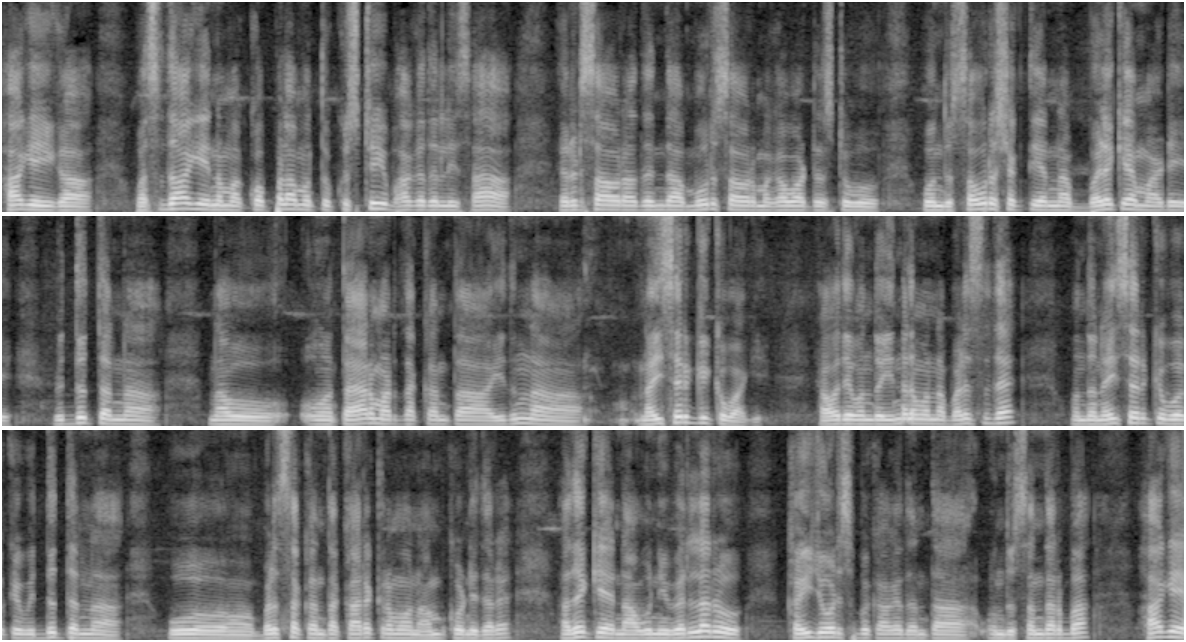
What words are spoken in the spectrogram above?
ಹಾಗೆ ಈಗ ಹೊಸದಾಗಿ ನಮ್ಮ ಕೊಪ್ಪಳ ಮತ್ತು ಕುಷ್ಟಿ ಭಾಗದಲ್ಲಿ ಸಹ ಎರಡು ಸಾವಿರದಿಂದ ಮೂರು ಸಾವಿರ ಮೆಗಾವಾಟ್ ಅಷ್ಟು ಒಂದು ಸೌರಶಕ್ತಿಯನ್ನು ಬಳಕೆ ಮಾಡಿ ವಿದ್ಯುತ್ತನ್ನು ನಾವು ತಯಾರು ಮಾಡ್ತಕ್ಕಂಥ ಇದನ್ನು ನೈಸರ್ಗಿಕವಾಗಿ ಯಾವುದೇ ಒಂದು ಇಂಧನವನ್ನು ಬಳಸದೆ ಒಂದು ನೈಸರ್ಗಿಕ ವಿದ್ಯುತ್ತನ್ನು ಬಳಸಕ್ಕಂಥ ಕಾರ್ಯಕ್ರಮವನ್ನು ಹಮ್ಮಿಕೊಂಡಿದ್ದಾರೆ. ಅದಕ್ಕೆ ನಾವು ನೀವೆಲ್ಲರೂ ಕೈ ಜೋಡಿಸಬೇಕಾಗದಂಥ ಒಂದು ಸಂದರ್ಭ. ಹಾಗೆ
